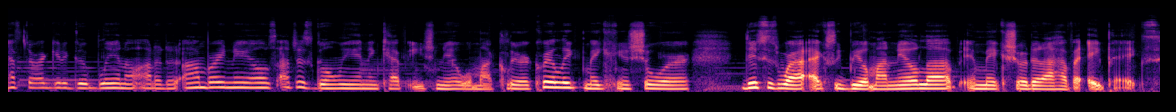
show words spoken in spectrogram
After I get a good blend on out of the ombre nails, I just go in and cap each nail with my clear acrylic, making sure this is where I actually build my nail up and make sure that I have an apex.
